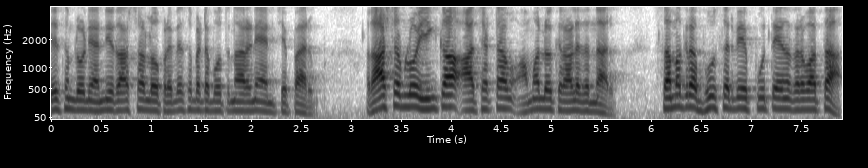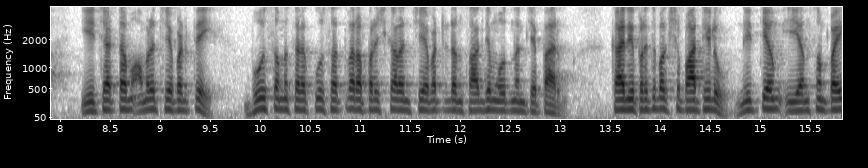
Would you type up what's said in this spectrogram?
దేశంలోని అన్ని రాష్ట్రాల్లో ప్రవేశపెట్టబోతున్నారని ఆయన చెప్పారు. రాష్ట్రంలో ఇంకా ఆ చట్టం అమల్లోకి రాలేదన్నారు. సమగ్ర భూ సర్వే పూర్తయిన తర్వాత ఈ చట్టం అమలు చేపడితే భూ సమస్యలకు సత్వర పరిష్కారం చేపట్టడం సాధ్యమవుతుందని చెప్పారు. కానీ ప్రతిపక్ష పార్టీలు నిత్యం ఈ అంశంపై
